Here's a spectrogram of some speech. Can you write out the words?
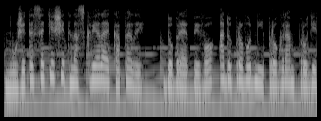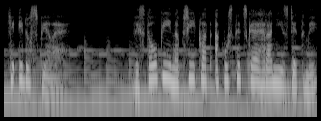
Můžete se těšit na skvělé kapely, dobré pivo a doprovodný program pro děti i dospělé. Vystoupí například akustické hraní s dětmi,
